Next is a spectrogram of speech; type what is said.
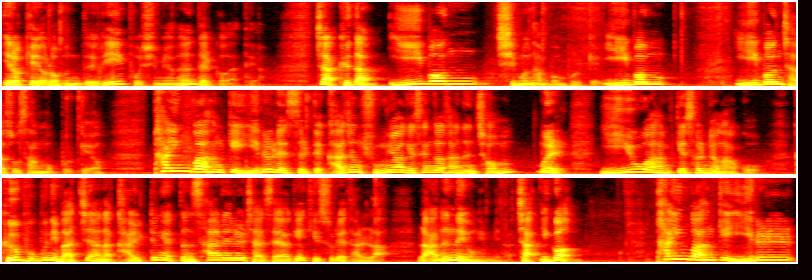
이렇게 여러분들이 보시면 될 것 같아요. 자, 그 다음 2번 지문 한번 볼게요. 2번, 2번 자소서 항목 볼게요. 타인과 함께 일을 했을 때 가장 중요하게 생각하는 점을 이유와 함께 설명하고 그 부분이 맞지 않아 갈등했던 사례를 자세하게 기술해 달라. 라는 내용입니다. 자, 이건 타인과 함께 일을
